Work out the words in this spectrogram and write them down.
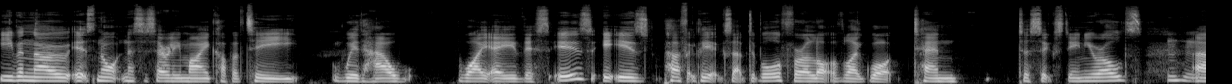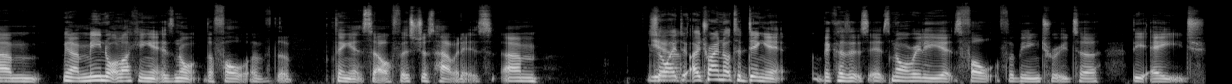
even though it's not necessarily my cup of tea with how YA this is, it is perfectly acceptable for a lot of like what, 10 to 16 year olds. Um, you know, me not liking it is not the fault of the thing itself, it's just how it is. Um, so I, Yeah. try not to ding it because it's it's not really its fault for being true to the age,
